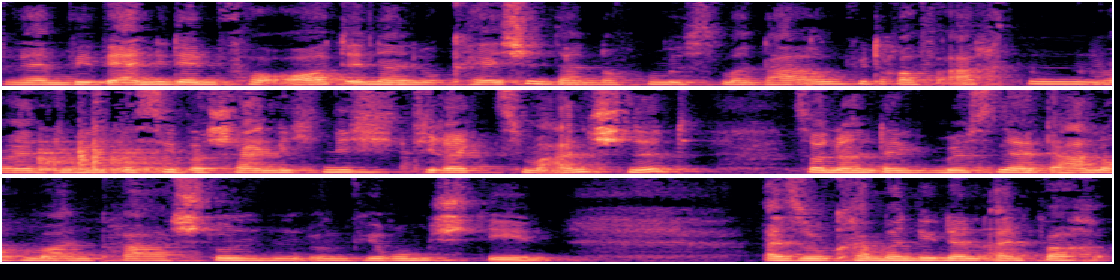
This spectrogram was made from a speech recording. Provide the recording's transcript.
wie werden die denn vor Ort in der Location? Dann noch muss man da irgendwie drauf achten, weil du lieferst sie wahrscheinlich nicht direkt zum Anschnitt, sondern die müssen ja da noch mal ein paar Stunden irgendwie rumstehen. Also kann man die dann einfach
